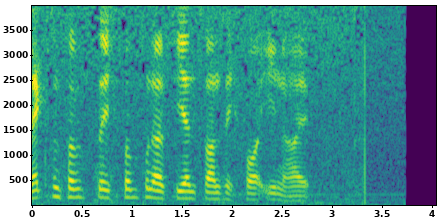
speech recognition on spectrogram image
56 524 vor Inhalt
